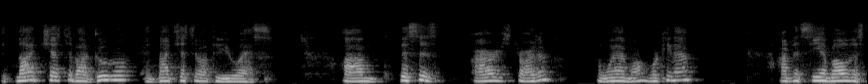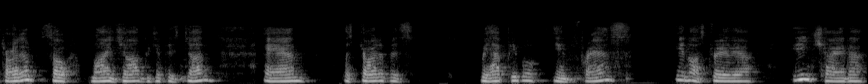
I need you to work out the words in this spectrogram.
it's not just about Google and not just about the US. Um, this is our startup, the one I'm working at. I'm the CMO of the startup, so my job to get this done. And the startup is, we have people in France, in Australia, in China,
